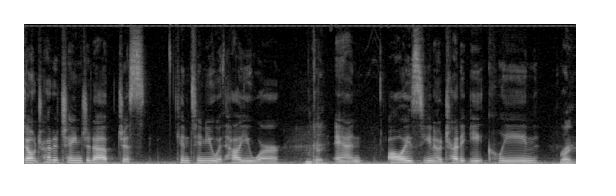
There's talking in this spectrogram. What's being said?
Don't try to change it up, just continue with how you were. Okay. And always, you know, try to eat clean. Right.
